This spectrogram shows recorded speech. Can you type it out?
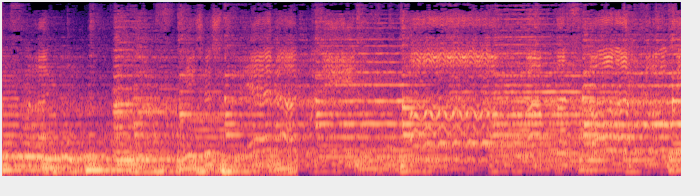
мы свою страну. Слышишь, время гудит, о, на просторах крутых,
